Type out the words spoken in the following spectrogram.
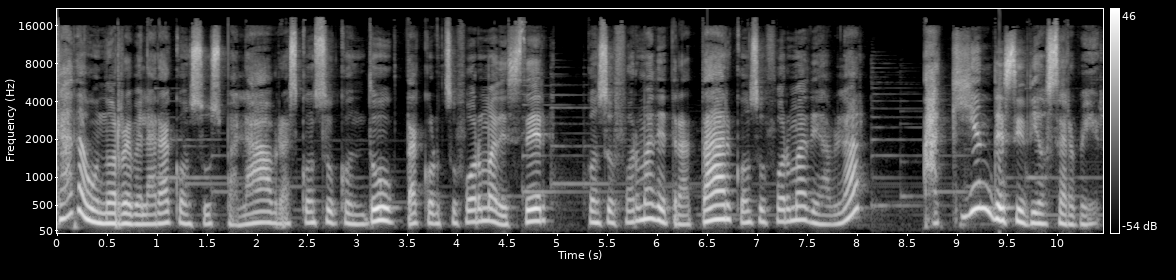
Cada uno revelará con sus palabras, con su conducta, con su forma de ser, con su forma de tratar, con su forma de hablar, a quién decidió servir.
